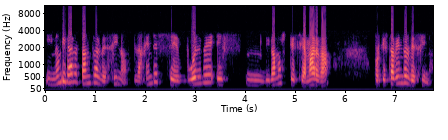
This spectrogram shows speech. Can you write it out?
y, no mirar tanto al vecino. La gente se vuelve, es, mm, digamos que se amarga porque está viendo el vecino.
